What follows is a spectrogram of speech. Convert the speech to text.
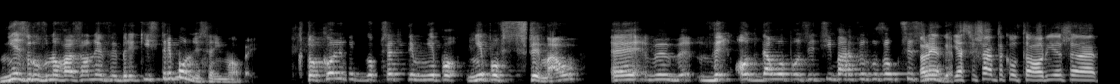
niezrównoważone wybryki z trybuny sejmowej. Ktokolwiek go przed tym nie, po nie powstrzymał, oddał opozycji bardzo dużą przysługę. Ale ja, ja słyszałem taką teorię, że,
